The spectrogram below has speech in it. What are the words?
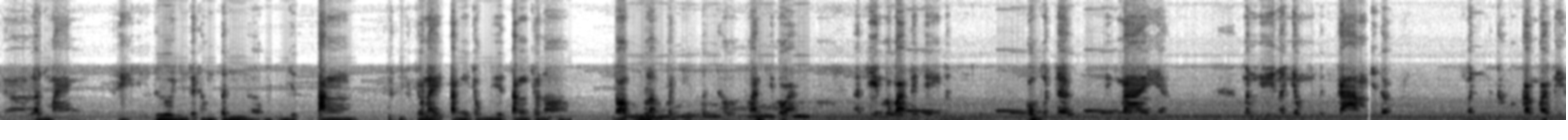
uh, lên mạng thì đưa những cái thông tin ờ, bệnh dịch tăng chỗ này tăng chỗ kia tăng chỗ nọ. Đó cũng là một cái chuyện bình thường anh chị các bạn. Anh chị em các bạn cái chị bệnh covid á, hiện nay á, mình nghĩ nó giống như bệnh cảm gì đó. Mình cần phải biết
